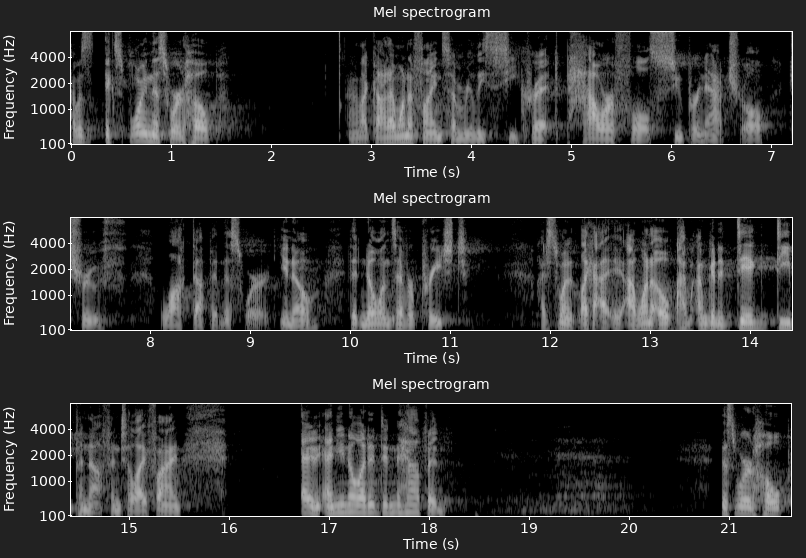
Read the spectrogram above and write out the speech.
I was exploring this word hope. And I'm like, God, I want to find some really secret, powerful, supernatural truth locked up in this word, you know, that no one's ever preached. I just want to, like, I, I want to, oh, I'm, I'm going to dig deep enough until I find. And, and you know what? It didn't happen. this word hope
